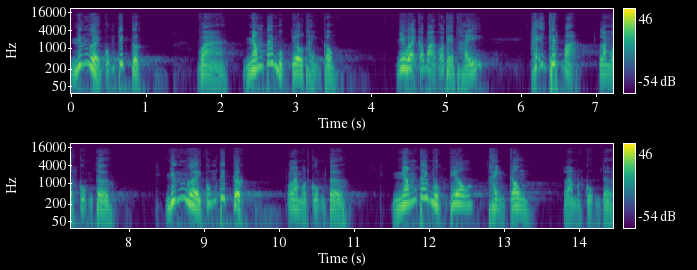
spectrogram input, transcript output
những người cũng tích cực và nhắm tới mục tiêu thành công. Như vậy các bạn có thể thấy hãy kết bạn là một cụm từ. Những người cũng tích cực là một cụm từ. Nhắm tới mục tiêu thành công là một cụm từ.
